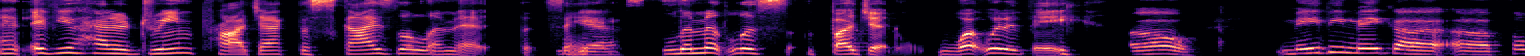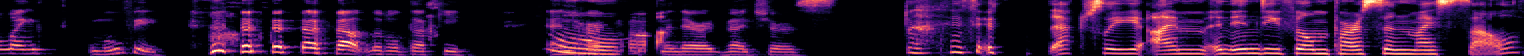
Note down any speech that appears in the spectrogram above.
And if you had a dream project, the sky's the limit, but say yes. limitless budget, what would it be? Oh, maybe make a, a full length movie about little Ducky and her mom and their adventures. Actually, I'm an indie film person myself.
